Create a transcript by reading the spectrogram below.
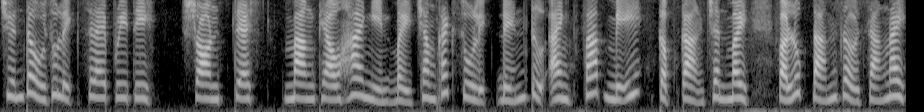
Chuyến tàu du lịch Celebrity Sean Test mang theo 2.700 khách du lịch đến từ Anh, Pháp, Mỹ cập cảng chân mây vào lúc 8 giờ sáng nay.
